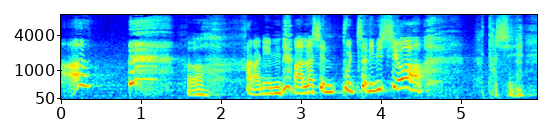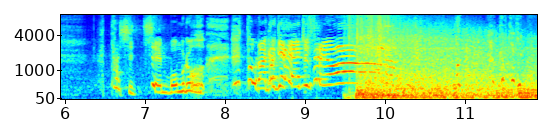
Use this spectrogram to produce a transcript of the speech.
아, 아, 하나님, 알라신 부처님이시여. 다시, 다시 제 몸으로 돌아가게 해주세요! 갑자기 웬 벼락?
